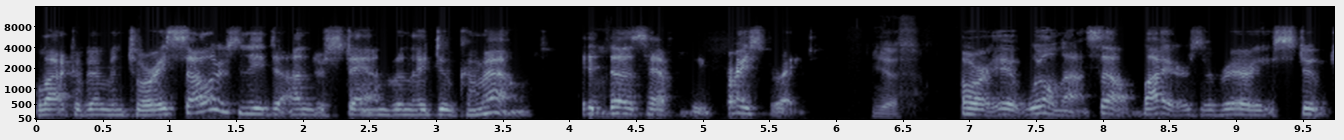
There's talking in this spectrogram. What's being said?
lack of inventory. Sellers need to understand when they do come out, it mm-hmm. does have to be priced right. Yes. Or it will not sell. Buyers are very astute.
